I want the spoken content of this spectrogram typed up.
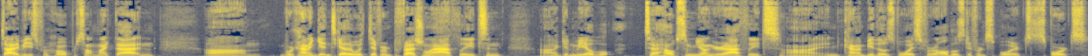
Diabetes for Hope or something like that, and um, we're kind of getting together with different professional athletes and uh, going to be able to help some younger athletes uh, and kind of be those voice for all those different sports. Sports.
